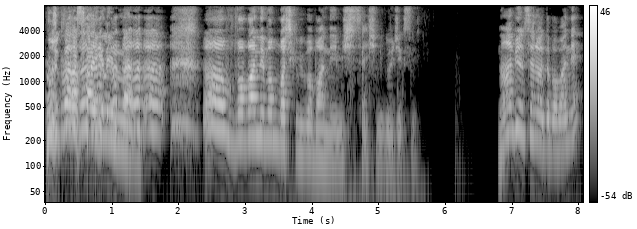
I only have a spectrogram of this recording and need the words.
Çocuklara saygılıyım ben. Aa, babaanne bambaşka bir babaanneymiş. Sen şimdi göreceksin. Ne yapıyorsun sen orada babaanne?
